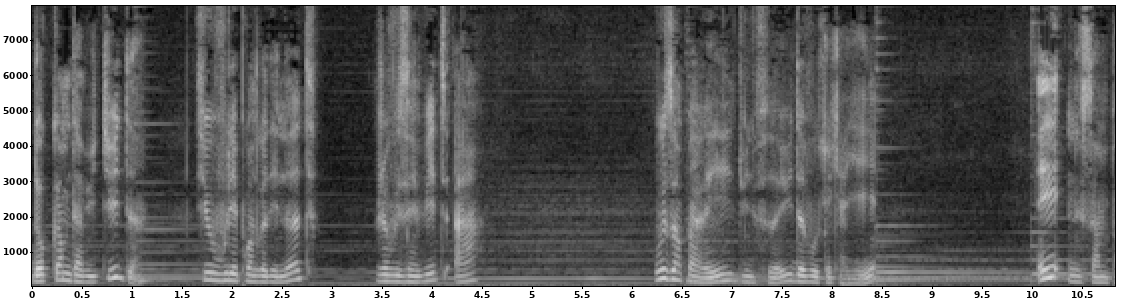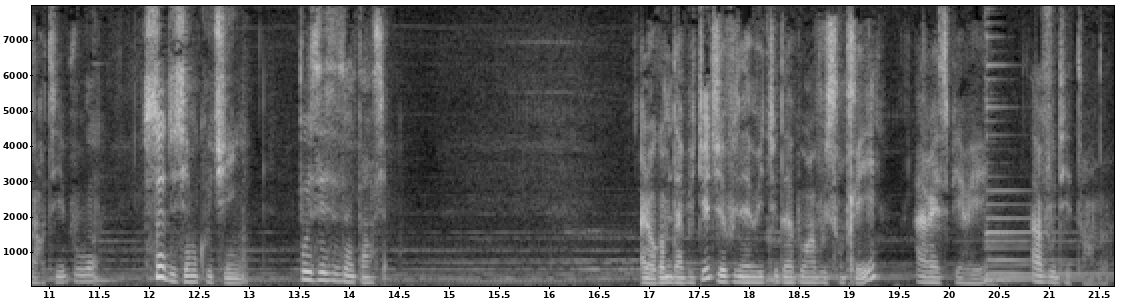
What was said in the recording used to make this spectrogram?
Donc, comme d'habitude, si vous voulez prendre des notes, je vous invite à vous emparer d'une feuille de votre cahier. Et nous sommes partis pour ce deuxième coaching. Poser ses intentions. Alors, comme d'habitude, je vous invite tout d'abord à vous centrer, à respirer, à vous détendre.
